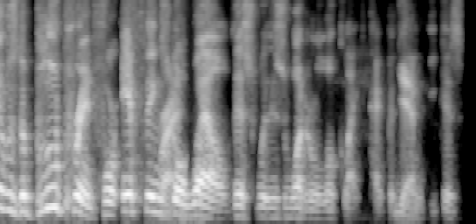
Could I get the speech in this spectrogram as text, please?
It was the blueprint for if things right. go well, this, this is what it'll look like type of yeah. thing. Because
